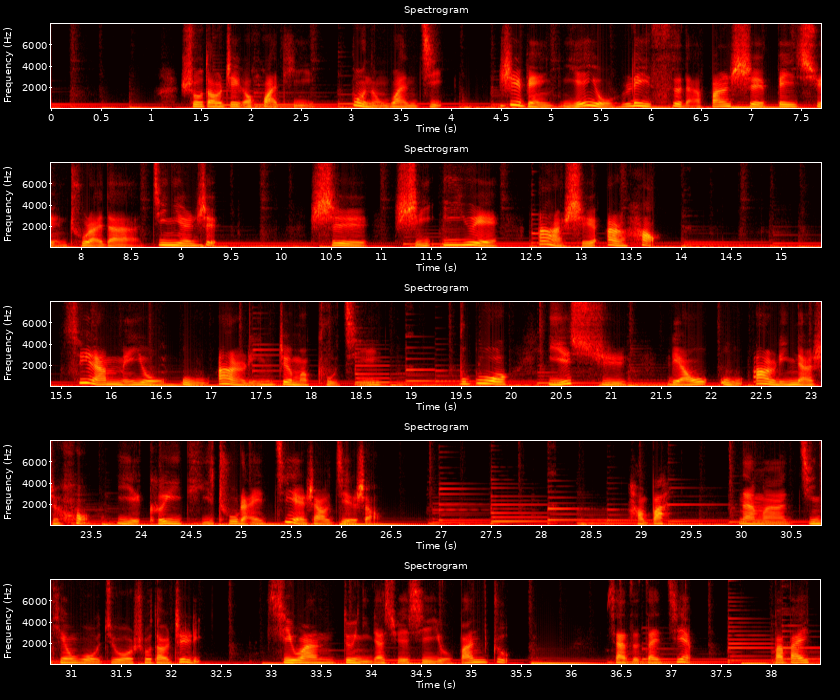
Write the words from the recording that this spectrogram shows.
说到这个话题，不能忘记，日本也有类似的方式被选出来的纪念日，是十一月二十二号。虽然没有五二零这么普及，不过也许聊五二零的时候，也可以提出来介绍介绍。好吧。那么今天我就说到这里，希望对你的学习有帮助。下次再见，拜拜。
